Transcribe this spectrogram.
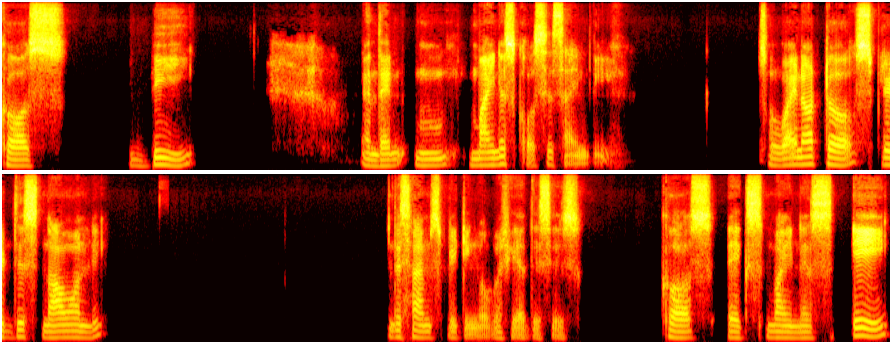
cos b and then minus cos sine b. So why not uh, split this now only? This I'm splitting over here. This is cos x minus a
